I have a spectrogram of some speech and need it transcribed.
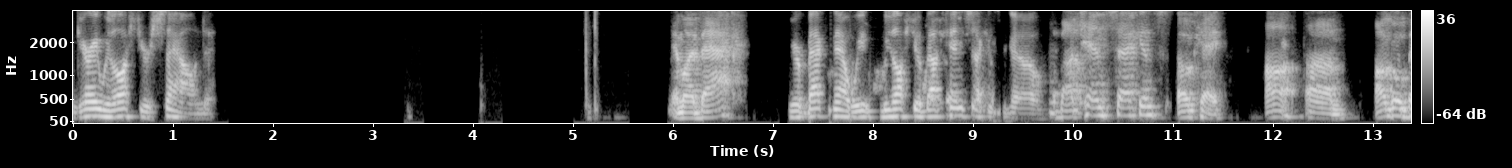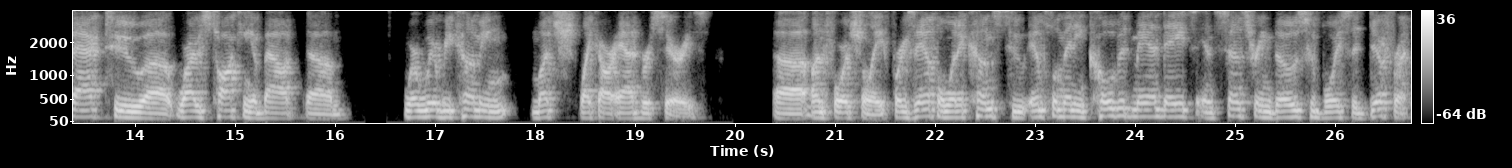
Gary, we lost your sound. Am I back? You're back now. We, we lost you about 10 seconds ago. About 10 seconds? Okay. Uh, um, I'll go back to uh, where I was talking about um, where we're becoming much like our adversaries, uh, unfortunately. For example, when it comes to implementing COVID mandates and censoring those who voice a different,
